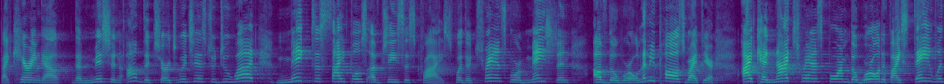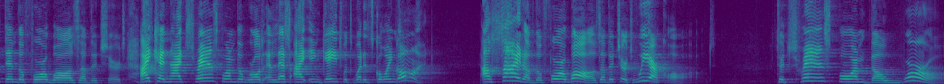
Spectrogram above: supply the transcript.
by carrying out the mission of the church, which is to do what? Make disciples of Jesus Christ for the transformation of the world. Let me pause right there. I cannot transform the world if I stay within the four walls of the church. I cannot transform the world unless I engage with what is going on outside of the four walls of the church. We are called to transform the world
